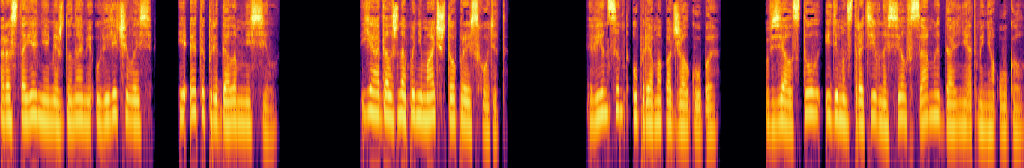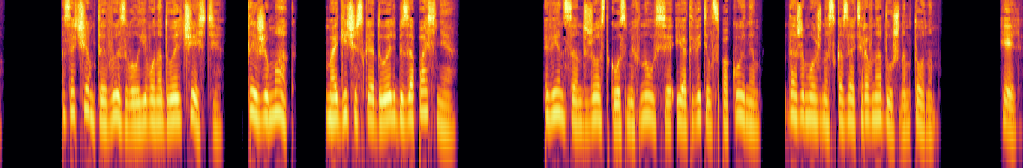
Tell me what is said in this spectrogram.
Расстояние между нами увеличилось, и это придало мне сил. Я должна понимать, что происходит. Винсент упрямо поджал губы. Взял стул и демонстративно сел в самый дальний от меня угол. «Зачем ты вызвал его на дуэль чести? Ты же маг. Магическая дуэль безопаснее». Винсент жестко усмехнулся и ответил спокойным, даже, можно сказать, равнодушным тоном. «Хель,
